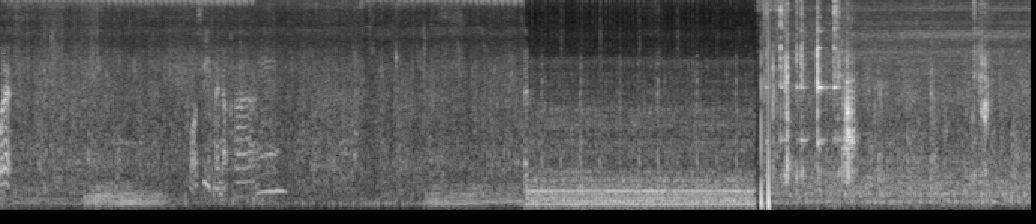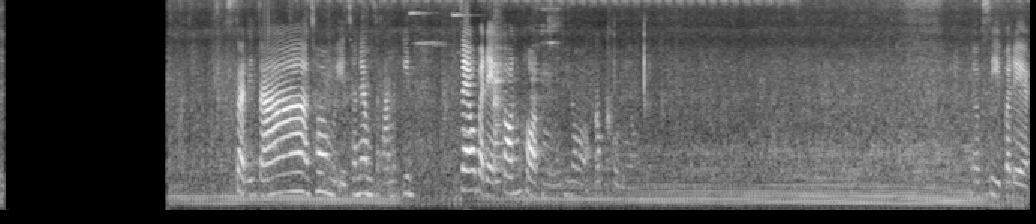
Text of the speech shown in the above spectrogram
ก็ได้ขอสีบหน่อยนะคะสวัสดีจ้า ช่องหนูเอชแนลจะพามากิน แจวปลาแดกตอนขอดหมูพี่น้องกับข้าวเหนียวเลือกสีปลาแดก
